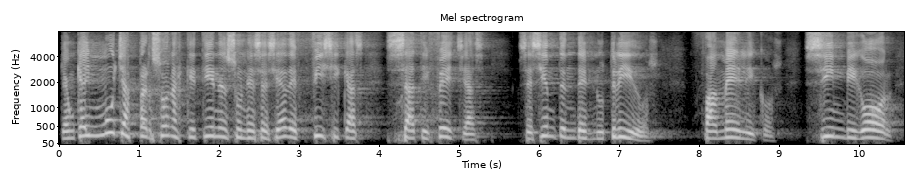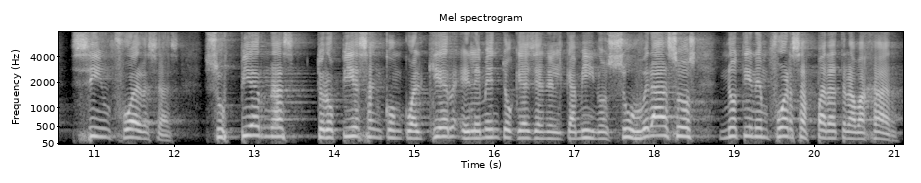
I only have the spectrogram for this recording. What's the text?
que aunque hay muchas personas que tienen sus necesidades físicas satisfechas, se sienten desnutridos, famélicos, sin vigor, sin fuerzas, sus piernas tropiezan con cualquier elemento que haya en el camino, sus brazos no tienen fuerzas para trabajar.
